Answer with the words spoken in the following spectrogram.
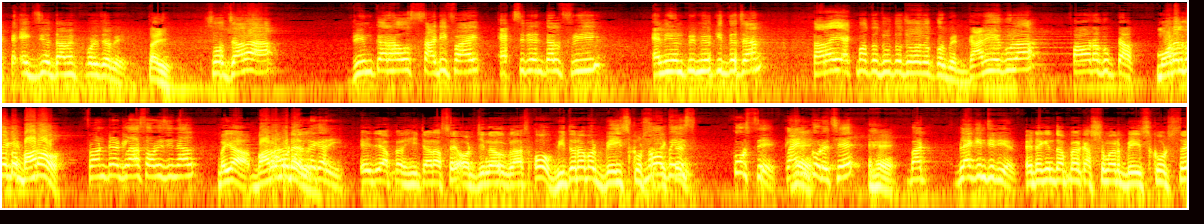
একটা এক্সিওর দামে পড়ে যাবে। তাই? সো যারা dream car house certified accidental free Allion premier কিনতে চান তারাই একমাত্র দ্রুত যোগাযোগ করবেন। গাড়ি এগুলা পাওয়াটা খুব টাফ মডেল কত? বারো? ফ্রন্টের গ্লাস অরিজিনাল ভাইয়া বারো মডেল গাড়ি। এই যে আপনার হিটার আছে অরিজিনাল গ্লাস ও ভিতরে আবার বেস করছে বেস করছে ক্লায়েন্ট হ্যাঁ, করেছে হ্যাঁ। বাট ব্ল্যাক ইন্টেরিয়র এটা কিন্তু আপনার কাস্টমার বেস করছে।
